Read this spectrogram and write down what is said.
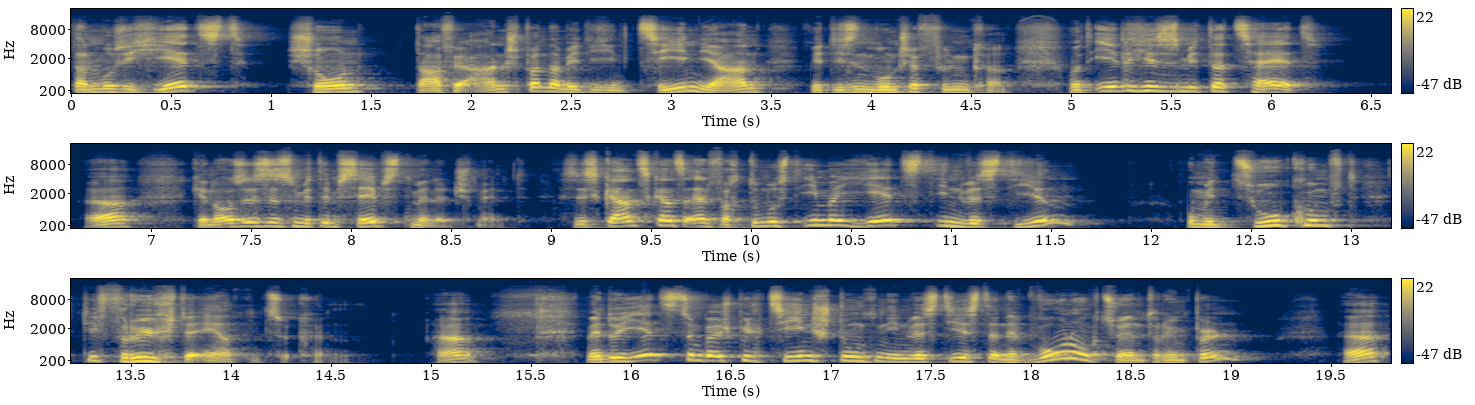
dann muss ich jetzt schon dafür anspannen, damit ich in zehn Jahren mir diesen Wunsch erfüllen kann. Und ähnlich ist es mit der Zeit. Ja, genauso ist es mit dem Selbstmanagement. Es ist ganz, ganz einfach. Du musst immer jetzt investieren, um in Zukunft die Früchte ernten zu können. Ja? Wenn du jetzt zum Beispiel zehn Stunden investierst, deine Wohnung zu entrümpeln, ja,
